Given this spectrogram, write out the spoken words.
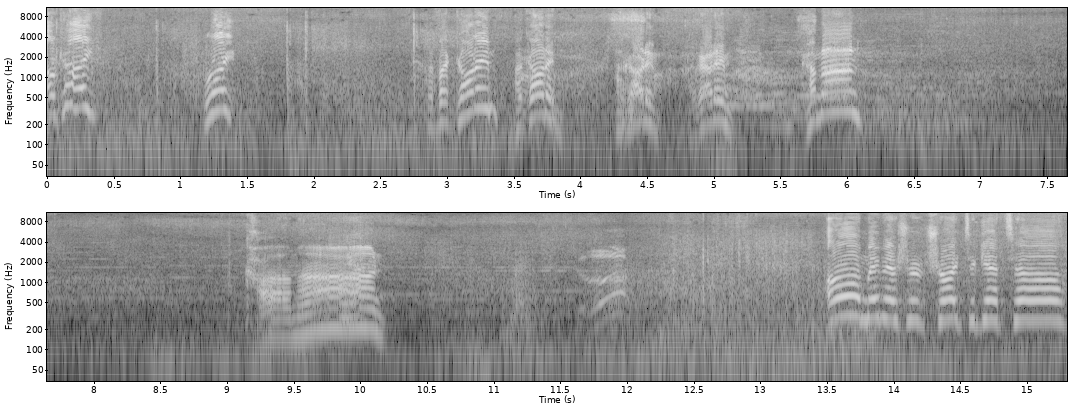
Okay. Right. Have I got him? I got him. I got him. I got him. Come on. Come on. Oh, maybe I should have tried to get, uh...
